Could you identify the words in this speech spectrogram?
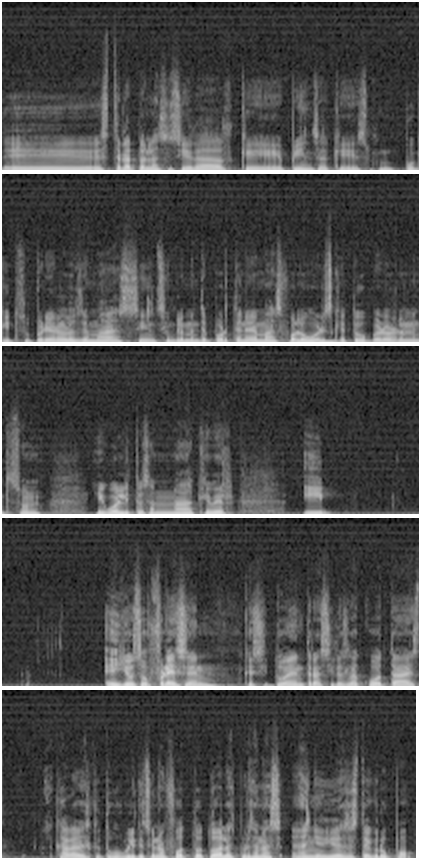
eh, estrato en la sociedad que piensa que es un poquito superior a los demás, sin, simplemente por tener más followers que tú, pero realmente son igualitos, a nada que ver. Y ellos ofrecen que si tú entras y das la cuota, cada vez que tú publiques una foto, todas las personas añadidas a este grupo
